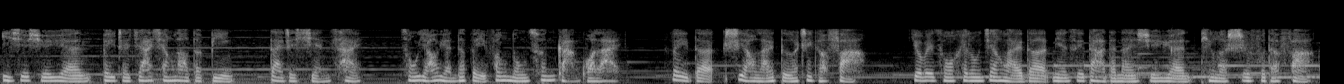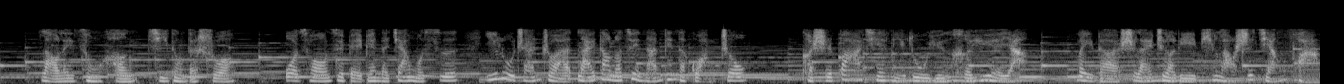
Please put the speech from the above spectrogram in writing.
一些学员背着家乡烙的饼，带着咸菜，从遥远的北方农村赶过来，为的是要来得这个法。有位从黑龙江来的年岁大的男学员，听了师傅的法，老泪纵横，激动地说：“我从最北边的佳木斯一路辗转来到了最南边的广州。”可是八千里路云和月呀，为的是来这里听老师讲法。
